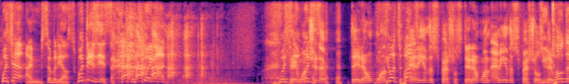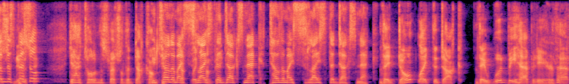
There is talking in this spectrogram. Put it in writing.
What's that? I'm somebody else. What is this? What's going on? What's They it- want you to. They don't want any of the specials. They don't want any of the specials. You They told them the special? thing. Yeah, I told them the special. The duck. You tell them the I sliced the duck's neck. Tell them I sliced the duck's neck. They don't like the duck. They would be happy to hear that.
